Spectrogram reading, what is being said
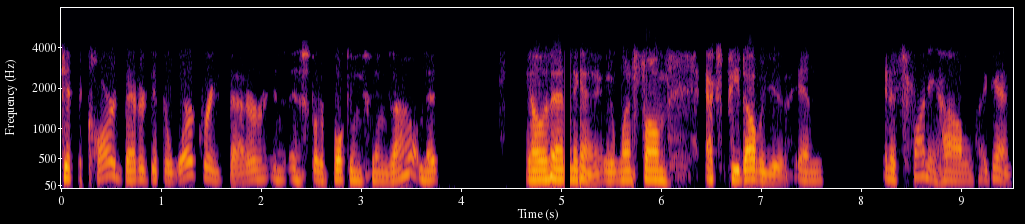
get the card better, get the work rate better, and, and start booking things out. And it, you know, and then again, it went from XPW, and and it's funny how again,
